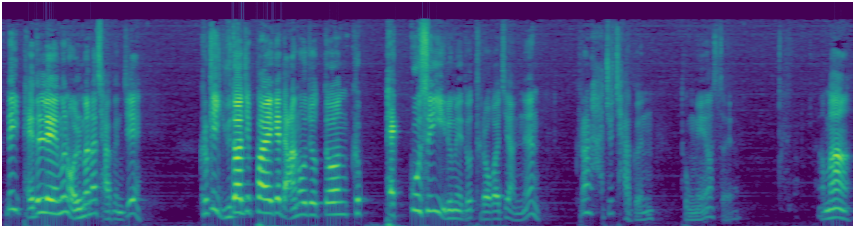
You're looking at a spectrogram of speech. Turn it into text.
근데 이 베들레헴은 얼마나 작은지 그렇게 유다 지파에게 나눠줬던 그 100곳의 이름에도 들어가지 않는 그런 아주 작은 동네였어요. 아마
